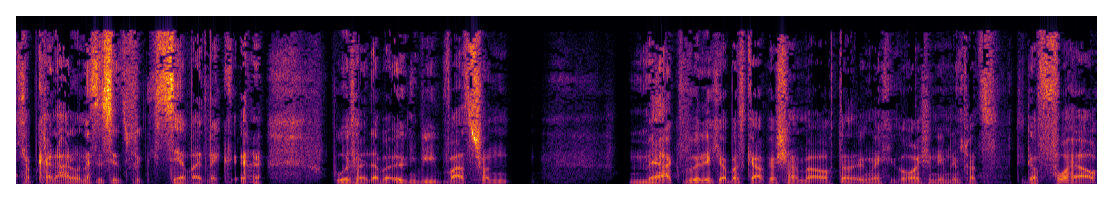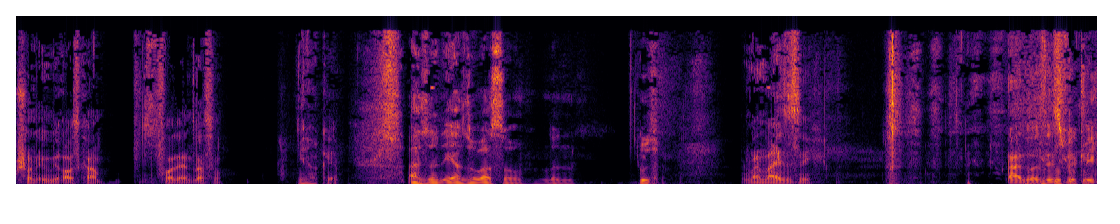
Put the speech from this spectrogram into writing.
Ich habe keine Ahnung, das ist jetzt wirklich sehr weit weg äh, beurteilt, aber irgendwie war es schon merkwürdig, aber es gab ja scheinbar auch da irgendwelche Geräusche neben dem Platz, die da vorher auch schon irgendwie rauskamen, vor der Entlassung. Ja, okay. Also dann eher sowas so. Und Dann, gut. Man weiß es nicht. Also es ist wirklich,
